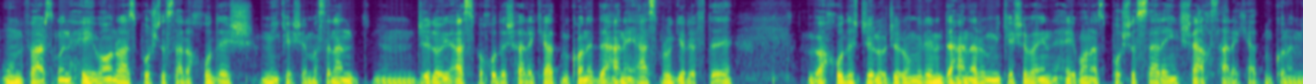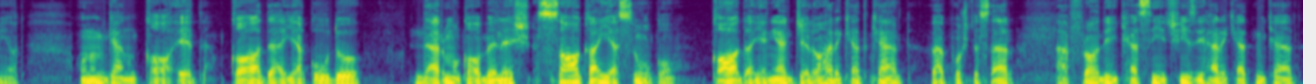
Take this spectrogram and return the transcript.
اون فرض کنید حیوان رو از پشت سر خودش می‌کشه. مثلا جلوی اسب خودش حرکت می‌کنه دهنه اسب رو گرفته و خودش جلو جلو میره دهنه رو می‌کشه و این حیوان از پشت سر این شخص حرکت می‌کنه میاد. اونو میگن قائد قاد یقود و در مقابلش ساق یسوق. قاد یعنی از جلو حرکت کرد و پشت سر افرادی کسی چیزی حرکت می‌کرد.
